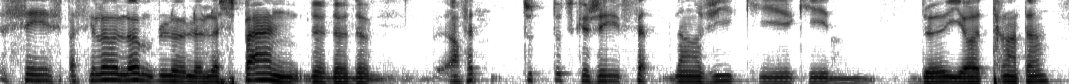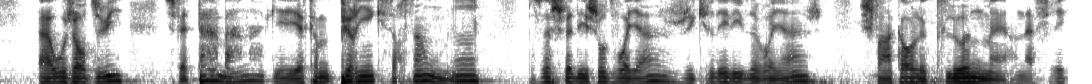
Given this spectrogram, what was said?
C'est parce que là, là le, le- le span de, de, de- En fait, tout, tout ce que j'ai fait dans la vie qui, qui est de il y a 30 ans à aujourd'hui, tu fais tant il n'y a comme plus rien qui se ressemble. Mm. Parce que là, je fais des shows de voyage, j'écris des livres de voyage, je fais encore le clown, mais en Afrique,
